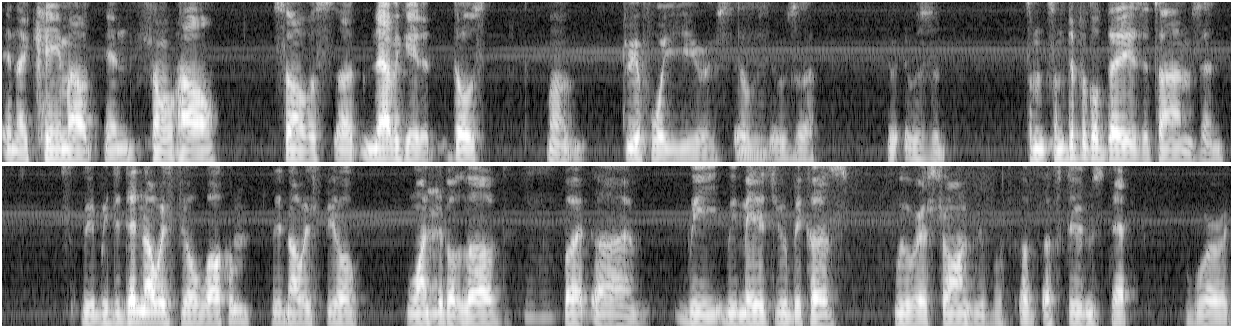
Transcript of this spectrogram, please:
And that came out in some of how some of us uh, navigated those um, three or four years. It was it was a it was a some some difficult days at times, and we, we didn't always feel welcome. We didn't always feel wanted or mm-hmm. loved, mm-hmm. but uh, we we made it through because we were a strong group of, of, of students that were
